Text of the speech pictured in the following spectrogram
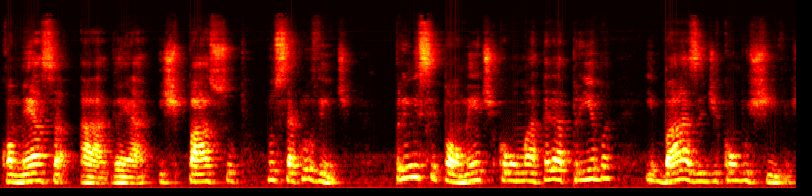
começa a ganhar espaço no século XX, principalmente como matéria-prima e base de combustíveis,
